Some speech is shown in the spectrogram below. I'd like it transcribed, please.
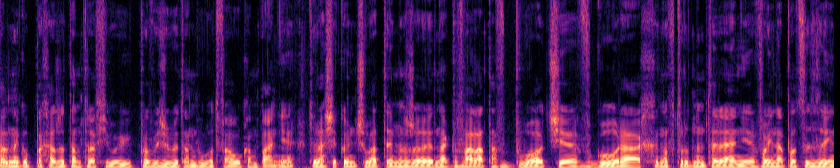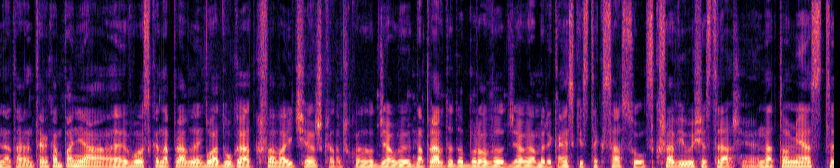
fatalnego pecha, że tam trafiły i prowadziły tam długotrwałą kampanię, która się kończyła tym, że jednak dwa lata w błocie, w górach, no w trudnym terenie, wojna precyzyjna. Ta, ta kampania e, włoska naprawdę była długa, krwawa i ciężka. Na przykład oddziały, naprawdę doborowe oddziały amerykańskie z Teksasu skrwawiły się strasznie. Natomiast e,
